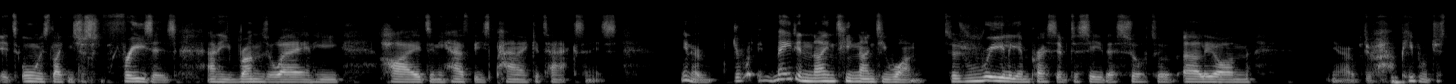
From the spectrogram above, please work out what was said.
it's almost like he just freezes and he runs away and he hides and he has these panic attacks. And it's, you know, made in 1991. So it's really impressive to see this sort of early on you know, people just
